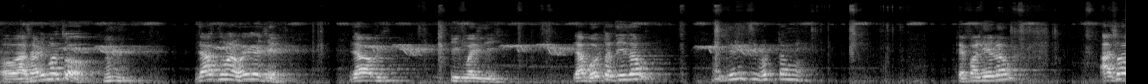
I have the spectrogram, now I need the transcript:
ও আষাঢ়ি মাস তো? যা তোমার হয়ে গেছে। যাও আমি টিক মারি দিই। যা ভোটটা দিয়ে দাও। দিয়ে দিচ্ছি ভোটটা আমি। টেপা নিয়ে নাও। আসো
